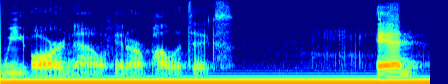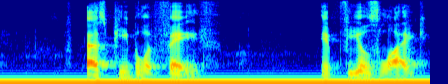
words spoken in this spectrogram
we are now in our politics? And as people of faith, it feels like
